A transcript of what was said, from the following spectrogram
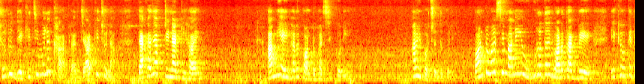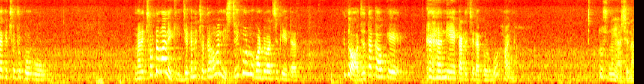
শুধু দেখেছি বলে খারাপ লাগছে, আর কিছু না। দেখা যাক টিনার কি হয়। আমি এইভাবে কন্ট্রোভার্সি করি। আমি পছন্দ করি। কন্ট্রোভার্সি মানেই উগ্রতায় ভরা থাকবে, একে ওকে তাকে ছোট করব। মানে ছোট মানে কি? যেখানে ছোট হওয়া নিশ্চয়ই করব কন্ট্রোভার্সি ক্রিয়েটার কিন্তু অযথা কাউকে নিয়ে কাটাছেড়া করব, হয় না। প্রশ্নই আসে না।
